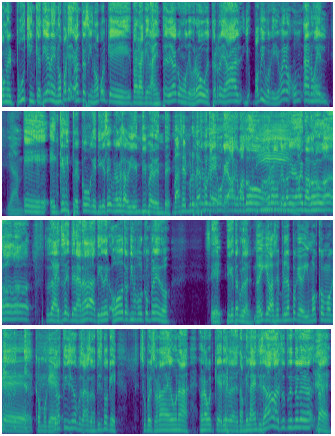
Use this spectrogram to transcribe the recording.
con el pushing que tiene, no para que cante, sino porque para que la gente vea como que, bro, esto es real. Yo, papi, porque yo menos un Anuel eh, en Cristo es como que tiene que ser una cosa bien diferente. Va a ser brutal Últimamente porque... hay como que, ah, ¿qué pasó? Sí. Macron? ¿Qué es lo que hay, Macron? Ah, ah, ah. O sea, entonces, de la nada, tiene que ser otro tipo por completo. Sí. Eh, tiene que estar brutal. No, y que va a ser brutal porque vimos como que... Como que Yo no estoy diciendo, pues, acaso, no estoy diciendo que su persona es una, es una porquería. O sea, también la gente dice, ah, tú diciendo que. ¿Sabes?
